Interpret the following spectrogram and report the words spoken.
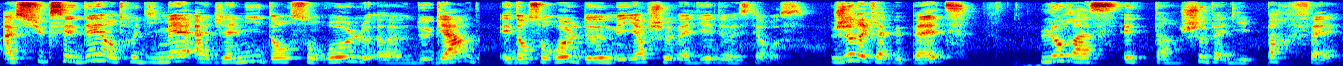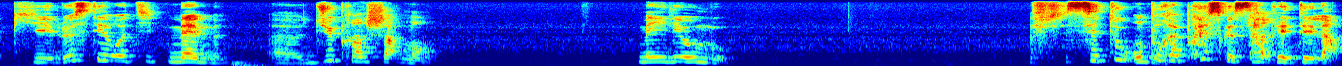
à succéder, entre guillemets, à Jamie dans son rôle de garde et dans son rôle de meilleur chevalier de Westeros. Je récapépète. Loras est un chevalier parfait, qui est le stéréotype même euh, du prince charmant, mais il est homo. C'est tout, on pourrait presque s'arrêter là.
